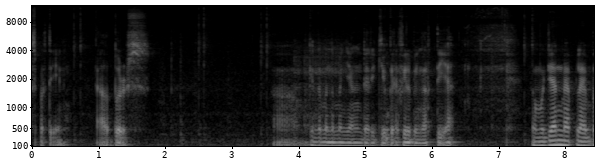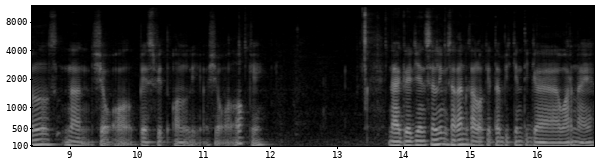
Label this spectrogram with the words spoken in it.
seperti ini. Albers. Uh, mungkin teman-teman yang dari geografi lebih ngerti ya. Kemudian map labels none. Show all. Base fit only. Show all. Oke. Okay. nah gradient cell ini misalkan kalau kita bikin tiga warna ya.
